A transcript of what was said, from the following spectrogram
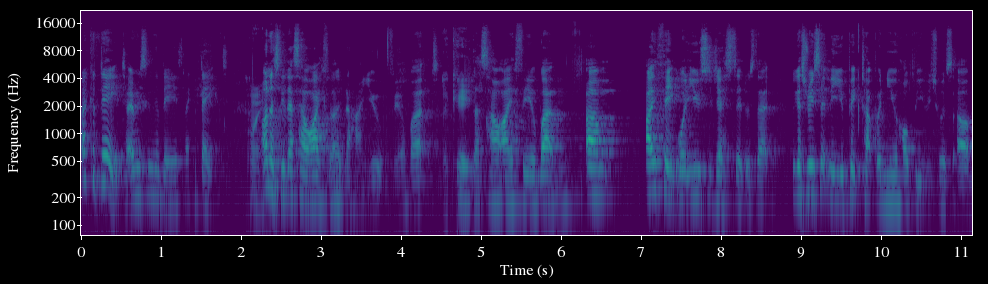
like a date. Every single day is like a date. Right. Honestly, that's how I feel. I don't know how you feel, but Okay. that's how I feel. But um, I think what you suggested was that because recently you picked up a new hobby, which was um,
